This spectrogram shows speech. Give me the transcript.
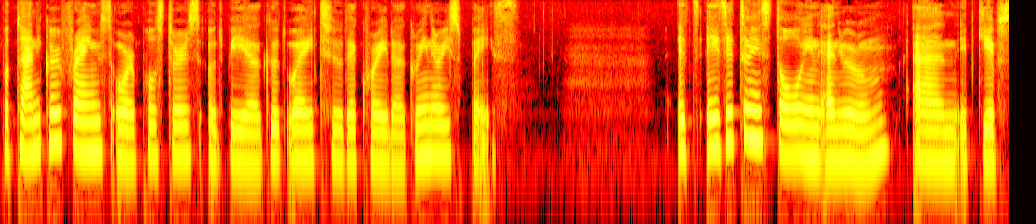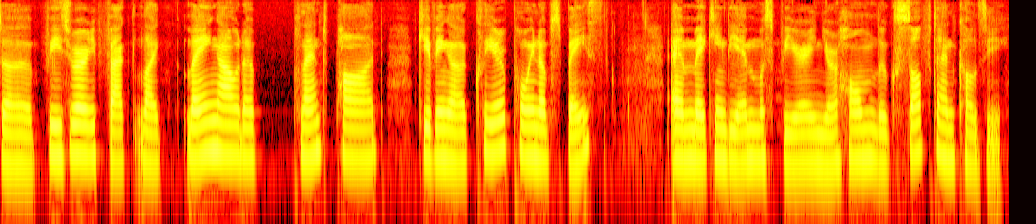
botanical frames or posters would be a good way to decorate a greenery space. It's easy to install in any room and it gives a visual effect like laying out a plant pot, giving a clear point of space, and making the atmosphere in your home look soft and cozy.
